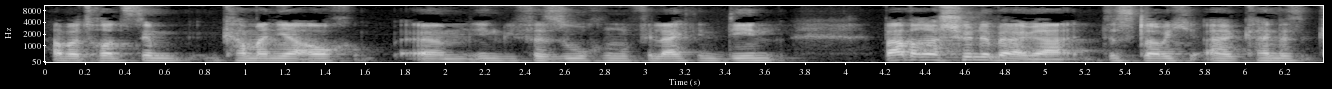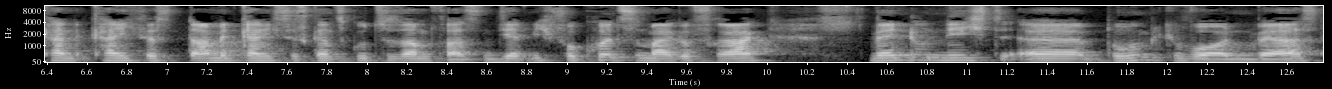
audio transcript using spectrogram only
aber trotzdem kann man ja auch ähm, irgendwie versuchen, vielleicht in den Barbara Schöneberger, das glaube ich, äh, kann, das, kann, kann ich das, damit kann ich das ganz gut zusammenfassen. Die hat mich vor kurzem mal gefragt, wenn du nicht äh, berühmt geworden wärst,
